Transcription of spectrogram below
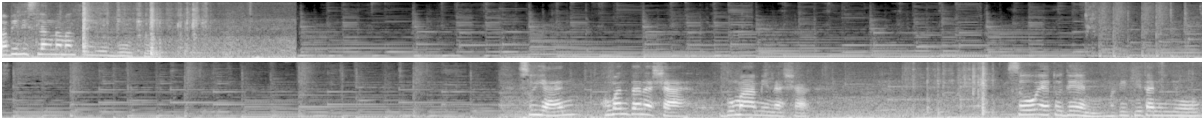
Mabilis lang naman ito yung buto. So yan, gumanda na siya dumami na siya. So eto din, makikita ninyo,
